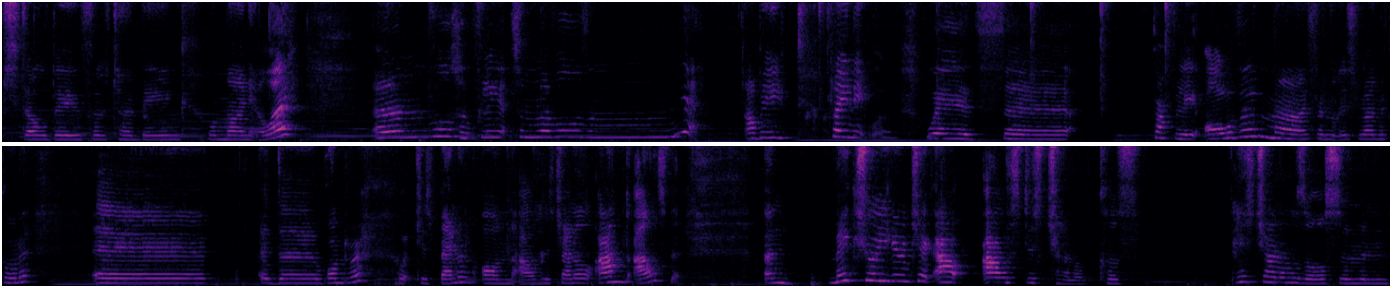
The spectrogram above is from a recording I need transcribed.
still do for the time being. We'll mine it away and we'll hopefully get some levels and yeah. I'll be playing it with uh, of them. My friend that lives around the corner. Uh, the Wanderer, which is Ben on Alice's channel, and Alistair. And make sure you go and check out Alistair's channel because his channel is awesome and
